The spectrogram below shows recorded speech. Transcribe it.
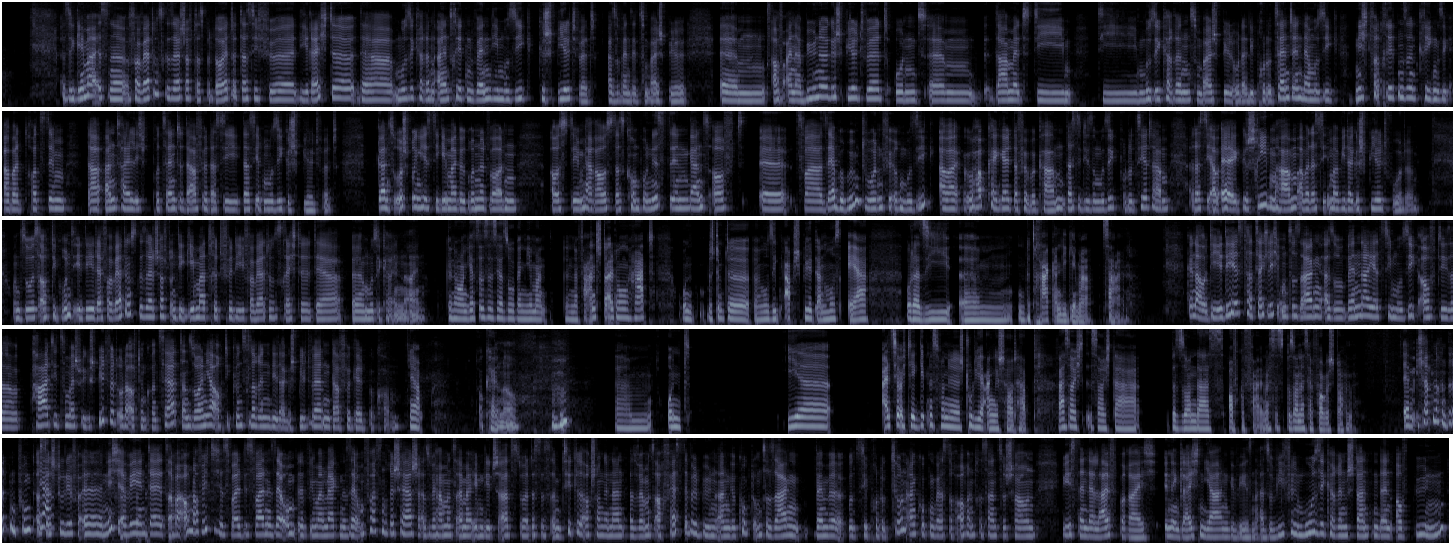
Also die GEMA ist eine Verwertungsgesellschaft. Das bedeutet, dass sie für die Rechte der Musikerin eintreten, wenn die Musik gespielt wird. Also wenn sie zum Beispiel ähm, auf einer Bühne gespielt wird und ähm, damit die die Musikerin zum Beispiel oder die Produzentin der Musik nicht vertreten sind, kriegen sie aber trotzdem da anteilig Prozente dafür, dass, sie, dass ihre Musik gespielt wird. Ganz ursprünglich ist die GEMA gegründet worden aus dem heraus, dass Komponistinnen ganz oft äh, zwar sehr berühmt wurden für ihre Musik, aber überhaupt kein Geld dafür bekamen, dass sie diese Musik produziert haben, dass sie äh, geschrieben haben, aber dass sie immer wieder gespielt wurde. Und so ist auch die Grundidee der Verwertungsgesellschaft und die GEMA tritt für die Verwertungsrechte der äh, MusikerInnen ein. Genau, und jetzt ist es ja so, wenn jemand eine Veranstaltung hat und bestimmte äh, Musik abspielt, dann muss er oder sie ähm, einen Betrag an die GEMA zahlen. Genau, die Idee ist tatsächlich, um zu sagen, also wenn da jetzt die Musik auf dieser Party zum Beispiel gespielt wird oder auf dem Konzert, dann sollen ja auch die Künstlerinnen, die da gespielt werden, dafür Geld bekommen. Ja, okay. Genau. Mhm. Ähm, und ihr, als ihr euch die Ergebnisse von der Studie angeschaut habt, was ist euch da besonders aufgefallen? Was ist besonders hervorgestochen? Ähm, ich habe noch einen dritten Punkt aus ja. der Studie äh, nicht erwähnt, der jetzt aber auch noch wichtig ist, weil das war eine sehr, wie man merkt, eine sehr umfassende Recherche. Also wir haben uns einmal eben die Charts, du hattest es im Titel auch schon genannt, also wir haben uns auch Festivalbühnen angeguckt, um zu sagen, wenn wir uns die Produktion angucken, wäre es doch auch interessant zu schauen, wie ist denn der Live-Bereich in den gleichen Jahren gewesen? Also wie viele Musikerinnen standen denn auf Bühnen?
